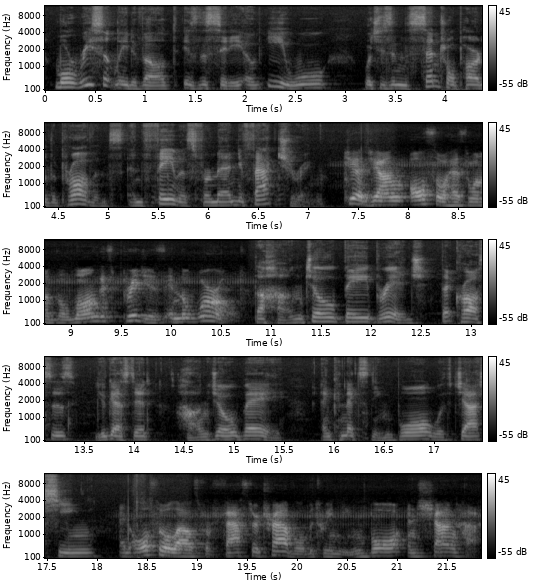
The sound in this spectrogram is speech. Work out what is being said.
More recently developed is the city of Yiwu, which is in the central part of the province and famous for manufacturing. Zhejiang also has one of the longest bridges in the world. The Hangzhou Bay Bridge that crosses, you guessed it, Hangzhou Bay and connects Ningbo with Jiaxing. and also allows for faster travel between Ningbo and Shanghai.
